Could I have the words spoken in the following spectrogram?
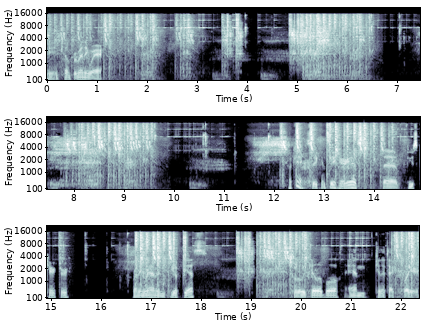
He can come from anywhere. Okay, so you can see here he is, the Fuse character running around in UFPS. Totally killable and can attack player.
